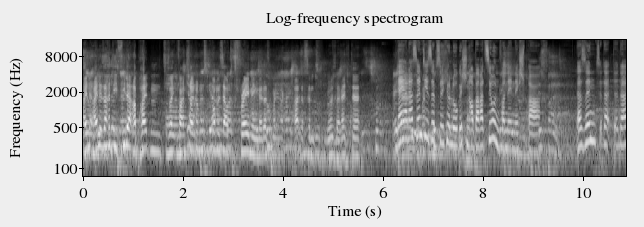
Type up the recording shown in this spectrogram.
Eine, eine Sache, die viele abhalten, zu solchen Veranstaltungen zu kommen, ist ja auch das Framing. Ne? Dass man sagt, ah, das sind böse Rechte. Naja, das sind diese psychologischen Operationen, von denen ich sprach. Da, sind, da, da,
